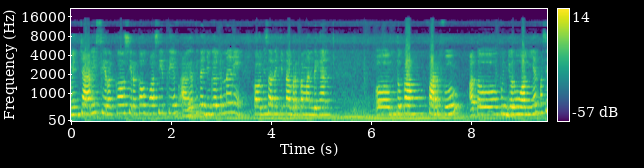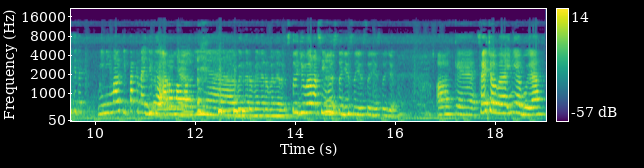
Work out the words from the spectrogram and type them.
mencari circle-circle positif agar kita juga kena nih. Kalau misalnya kita berteman dengan em, tukang parfum atau penjual wangian, pasti kita minimal kita kena juga Kena aroma wanginya. Bener, bener, bener. Setuju banget sih Bu, setuju, setuju, setuju, setuju. Oke, saya coba ini ya Bu ya,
